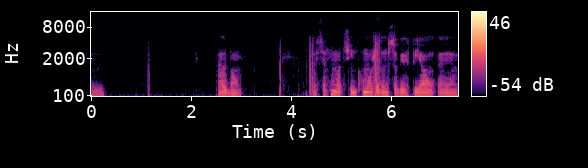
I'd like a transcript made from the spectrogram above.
Ym, albo w następnym odcinku może bym sobie wbijał y,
